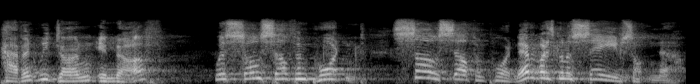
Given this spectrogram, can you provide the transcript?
Haven't we done enough? We're so self important. So self-important. Everybody's going to save something now.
